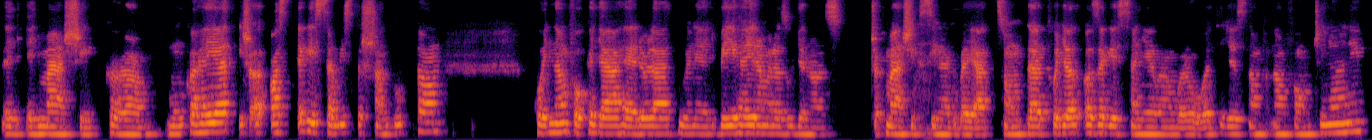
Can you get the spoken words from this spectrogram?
egy, egy másik munkahelyet, és azt egészen biztosan tudtam, hogy nem fogok egy A helyről átülni egy B helyre, mert az ugyanaz, csak másik színekbe játszom. Tehát, hogy az egészen nyilvánvaló volt, hogy ezt nem, nem fogom csinálni.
